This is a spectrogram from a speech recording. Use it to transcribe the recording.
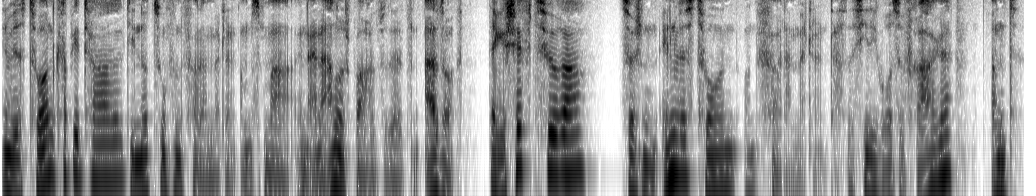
Investorenkapital die Nutzung von Fördermitteln, um es mal in eine andere Sprache zu setzen. Also der Geschäftsführer zwischen Investoren und Fördermitteln. Das ist hier die große Frage. Und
